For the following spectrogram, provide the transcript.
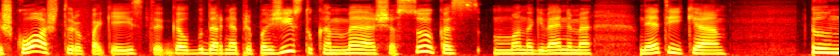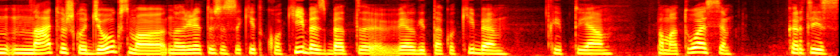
Iš ko aš turiu pakeisti, galbūt dar nepripažįstu, kame aš esu, kas mano gyvenime neteikia pilnatviško džiaugsmo, norėtųsi sakyti kokybės, bet e, vėlgi ta kokybė, kaip tu ją pamatuosi. Kartais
